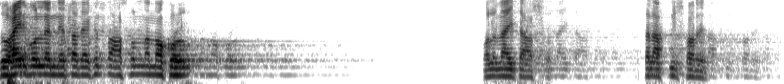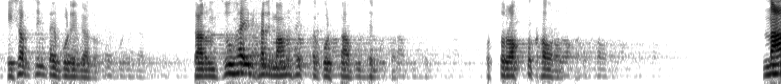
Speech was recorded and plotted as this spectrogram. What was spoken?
জোহাইর বললেন, নেতা দেখেন তো আসল না নকল? বলে, না, এটা আসল। তাহলে আপনি সরেন। হিসাব চিন্তায় পড়ে গেল। কারণ জুহাইর খালি মানুষ হত্যা করতে আবু জেহেল। রক্ত খাওয়া রক্ত না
